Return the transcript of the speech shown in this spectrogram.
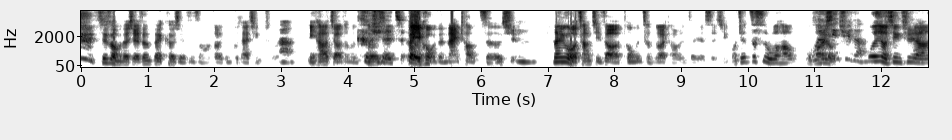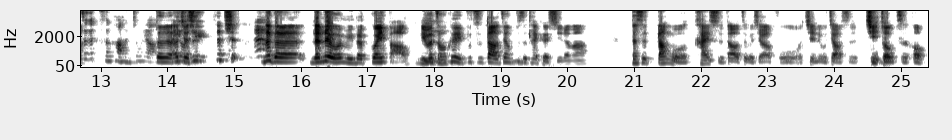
其实我们的学生对科学是什么都已经不太清楚了，嗯你还要教他们科科学背后的那一套哲学。嗯，那因为我长期在我同文层都在讨论这些事情，我觉得这是我好我我有好有兴趣的，我很有兴趣啊，这个很好，很重要，对对，而且是趣是那个人类文明的瑰宝，你们嗯怎么可以不知道？这样不是太可惜了吗？但是当我开始到这个学校服务，我进入教室几周之后，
